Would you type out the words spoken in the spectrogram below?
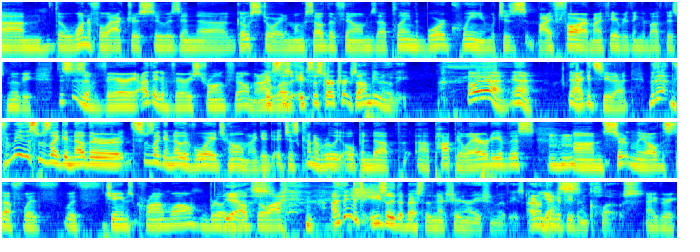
um, the wonderful actress who was in uh, Ghost Story and amongst other films, uh, playing the Borg Queen, which is by far my favorite thing about this movie. This is a very, I think, a very strong film, and I It's love. it's a Star Trek zombie movie. oh yeah, yeah, yeah. I can see that. But that, for me, this was like another. This was like another voyage home. Like it, it just kind of really opened up uh, popularity of this. Mm-hmm. Um, certainly, all the stuff with with James Cromwell really Yes. helped a lot. I think it's easily the best of the Next Generation movies. I don't think it's even close. I agree.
